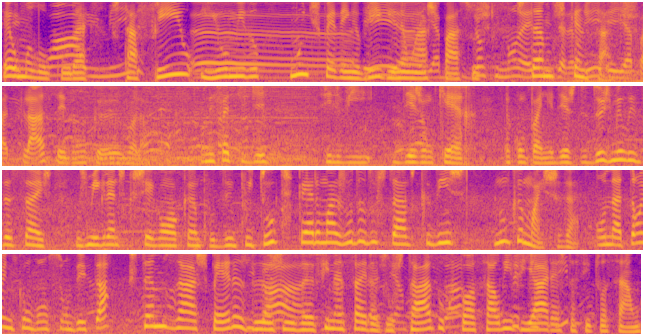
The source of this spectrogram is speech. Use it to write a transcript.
É uma loucura. Está frio e úmido, muitos pedem abrigo e não há espaços. Estamos cansados. On est fatigué. Sylvie Dejonquer acompanha desde 2016 os migrantes que chegam ao campo de Puitu, que espera uma ajuda do Estado que diz nunca mais chegar. Estamos à espera de ajuda financeira do Estado que possa aliviar esta situação.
